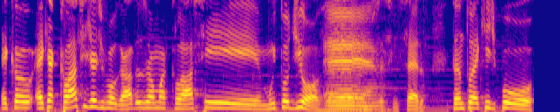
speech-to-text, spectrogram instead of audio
É que, eu- é que a classe de advogados é uma classe muito odiosa, É. né? Vamos ser sincero. Tanto é que, tipo,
